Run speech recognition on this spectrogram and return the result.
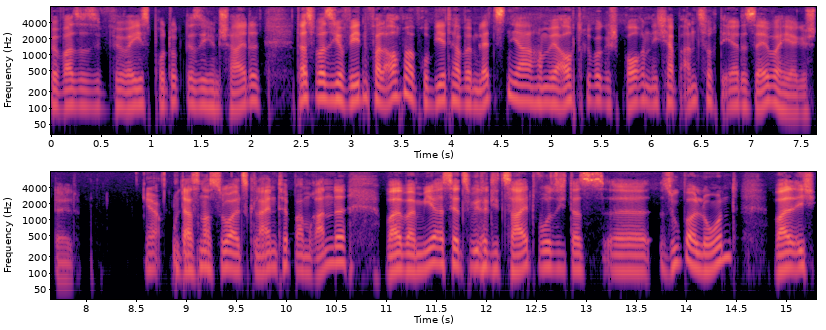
für, was er, für welches Produkt er sich entscheidet. Das, was ich auf jeden Fall auch mal probiert habe im letzten Jahr, haben wir auch drüber gesprochen. Ich habe Anzuchterde selber hergestellt. Ja. Und das noch so als kleinen Tipp am Rande, weil bei mir ist jetzt wieder die Zeit, wo sich das äh, super lohnt, weil ich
